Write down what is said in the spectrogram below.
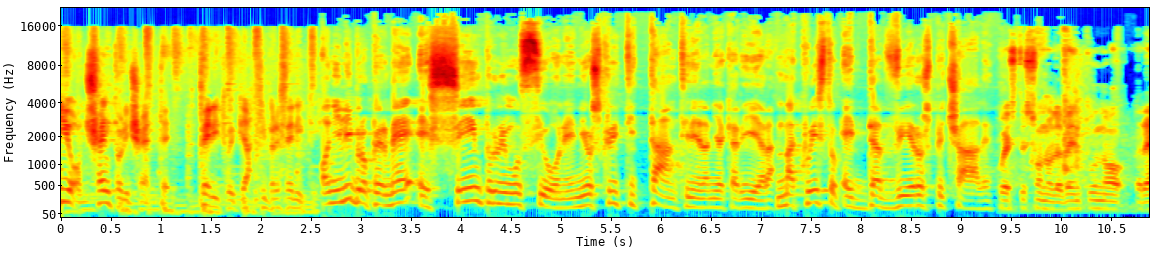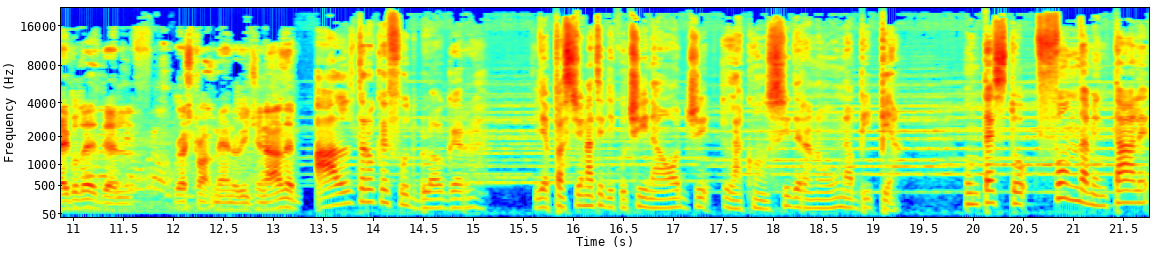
Io ho 100 ricette per i tuoi piatti preferiti. Ogni libro per me è sempre un'emozione, ne ho scritti tanti nella mia carriera, ma questo è davvero speciale. Queste sono le 21 regole del Restaurant Man originale. Altro che food blogger. Gli appassionati di cucina oggi la considerano una Bibbia. Un testo fondamentale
